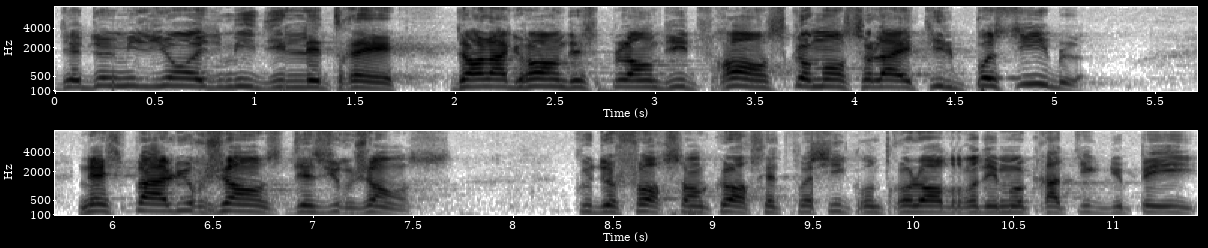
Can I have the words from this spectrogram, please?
des 2 millions et demi d'illettrés dans la grande et splendide France. Comment cela est-il possible? N'est-ce pas l'urgence des urgences? Coup de force encore, cette fois-ci contre l'ordre démocratique du pays.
